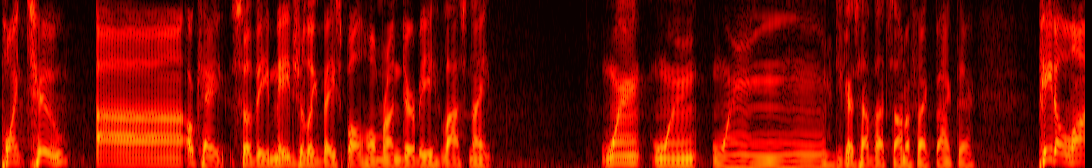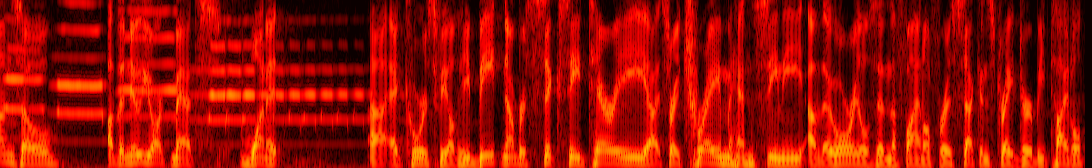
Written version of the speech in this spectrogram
Point two. Uh, okay, so the Major League Baseball home run derby last night. Wah, wah, wah. Do you guys have that sound effect back there? Pete Alonso of the New York Mets won it uh, at Coors Field. He beat number six seed Terry, uh, sorry, Trey Mancini of the Orioles in the final for his second straight Derby title.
